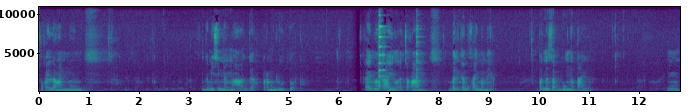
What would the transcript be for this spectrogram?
So kailangan mong gumising ng maaga para magluto. Kaya muna tayo at saka balikan ko kayo mamaya. Pag nasa bubong na tayo. Mm.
